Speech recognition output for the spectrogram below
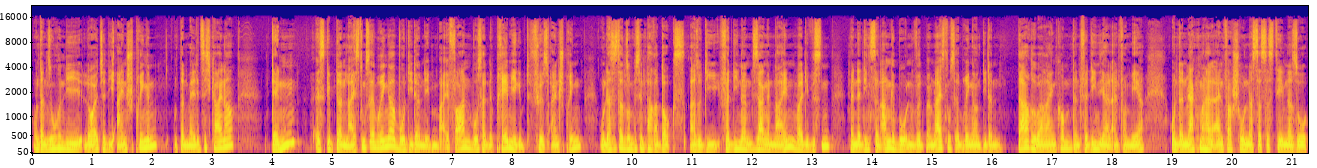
und dann suchen die Leute, die einspringen und dann meldet sich keiner. Denn es gibt dann Leistungserbringer, wo die dann nebenbei fahren, wo es halt eine Prämie gibt fürs Einspringen. Und das ist dann so ein bisschen paradox. Also die verdienen dann, die sagen nein, weil die wissen, wenn der Dienst dann angeboten wird beim Leistungserbringer und die dann darüber reinkommen, dann verdienen sie halt einfach mehr. Und dann merkt man halt einfach schon, dass das System da so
